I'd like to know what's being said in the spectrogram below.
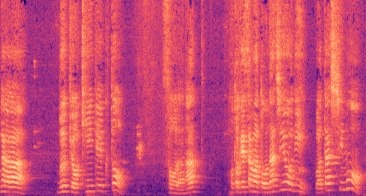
だから仏教を聞いていくとそうだな仏様と同じように私も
